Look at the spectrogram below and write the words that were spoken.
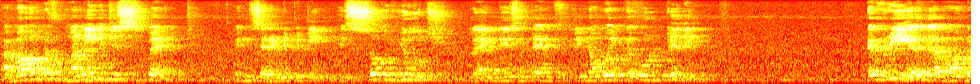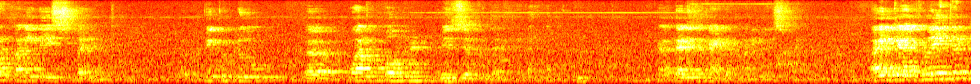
Amount of money which is spent in serendipity is so huge, like they sometimes renovate the whole building. Every year the amount of money they spend, we could do uh, one permanent museum with that. Uh, that is the kind of money they spend. I calculated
